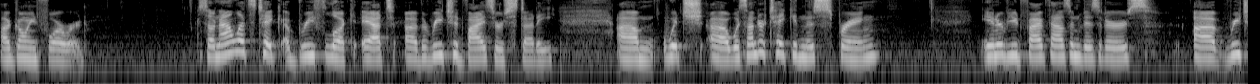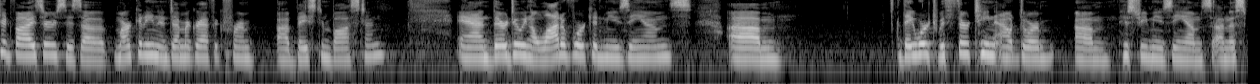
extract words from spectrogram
uh, going forward. So now let's take a brief look at uh, the Reach Advisors study, um, which uh, was undertaken this spring, interviewed 5,000 visitors. Uh, Reach Advisors is a marketing and demographic firm uh, based in Boston and they're doing a lot of work in museums. Um, they worked with 13 outdoor um, history museums on this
